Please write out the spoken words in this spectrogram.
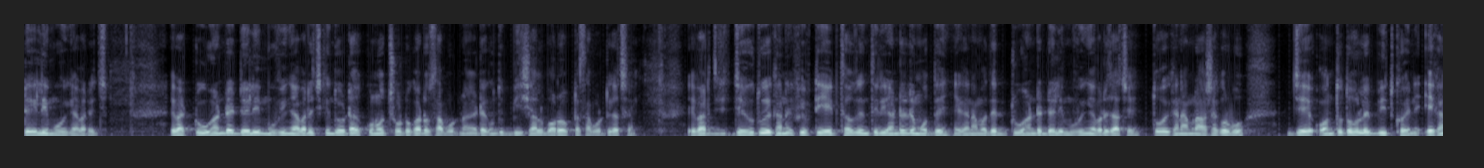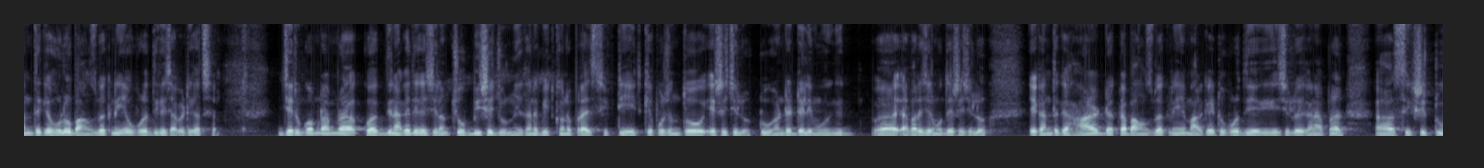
daily moving average এবার two hundred daily moving average কিন্তু ওটা কোনো ছোটোখাটো সাপোর্ট না এটা কিন্তু বিশাল বড় একটা সাপোর্ট ঠিক আছে? এবার যেহেতু এখানে ফিফটি এইট থাউজেন্ড থ্রি হান্ড্রেডের মধ্যে এখানে আমাদের two hundred daily moving average আছে, তো এখানে আমরা আশা করব যে অন্তত হলে বিট বিটকয়েন এখান থেকে হলেও বাউন্স ব্যাক নিয়ে উপরের দিকে যাবে, ঠিক আছে? যেরকম আমরা কয়েকদিন আগে দেখেছিলাম, চব্বিশে জুন এখানে বিটকয়েনের প্রাইস ফিফটি এইটকে পর্যন্ত এসেছিল টু হান্ড্রেড ডেলি মুভিং অ্যাভারেজের মধ্যে এসেছিল। এখান থেকে হার্ড একটা বাউন্স ব্যাক নিয়ে মার্কেট উপর দিয়ে গিয়েছিল, এখানে আপনার সিক্সটি টু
